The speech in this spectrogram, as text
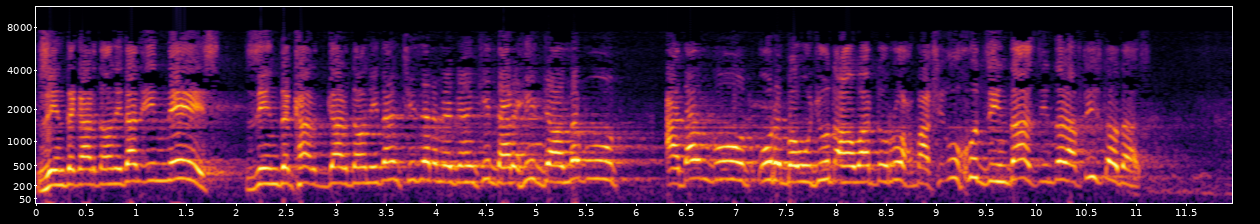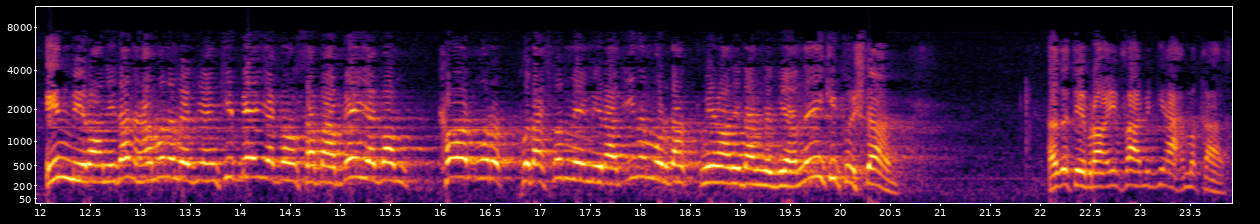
زنده گردانیدن این نیست. زنده گردانیدن چیزی رو میگن که در هیچ جا نبود. عدم بود او رو به وجود آورد و روح بخشید. او خود زنده است زنده رفته ایستاده است. این میرانیدن همون میگن که به یگان سبب به یگان کار او رو خود از خود میمیرد این مردن میرانیدن میگن نه اینکه کشتن. حضرت ابراهیم فهمید که احمق است.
